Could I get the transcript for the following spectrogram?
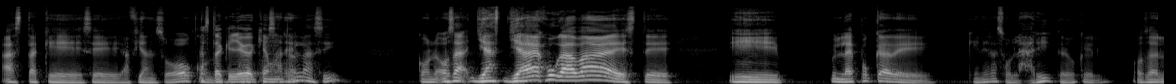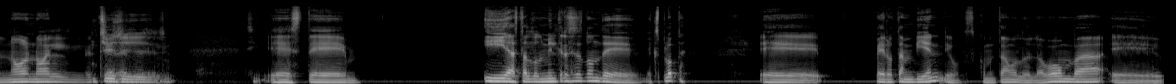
hasta que se afianzó. Con, hasta que llega aquí a Monterrey. sí. Con, o sea, ya, ya jugaba, este, y en la época de, ¿quién era Solari? Creo que, él, o sea, no, no el... sí, sí, sí, Este, y hasta el 2003 es donde explota. Eh, pero también, digo, pues, comentábamos lo de la bomba. Eh,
